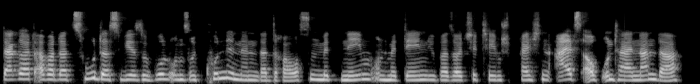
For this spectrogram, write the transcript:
Da gehört aber dazu, dass wir sowohl unsere Kundinnen da draußen mitnehmen und mit denen über solche Themen sprechen, als auch untereinander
